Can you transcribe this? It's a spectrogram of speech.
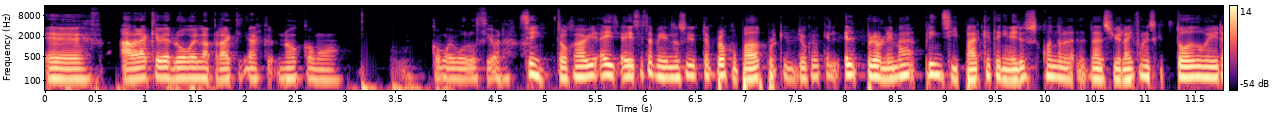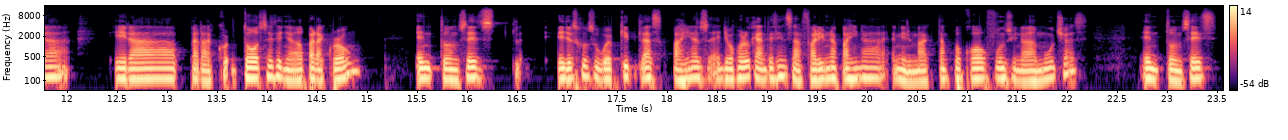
Eh, habrá que ver luego en la práctica, ¿no? Cómo, cómo evoluciona. Sí, toca, ahí, ahí también no estoy tan preocupado porque yo creo que el, problema principal que tenían ellos cuando nació el iPhone es que todo era, era para, todo se diseñado para Chrome. Entonces, ellos con su WebKit, las páginas, yo me acuerdo que antes en Safari una página en el Mac tampoco funcionaban muchas. Entonces,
